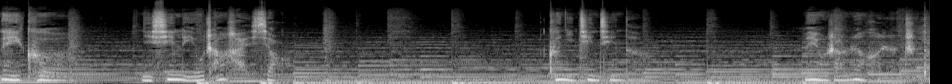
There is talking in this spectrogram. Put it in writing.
那一刻，你心里有场海啸，可你静静的，没有让任何人知道。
